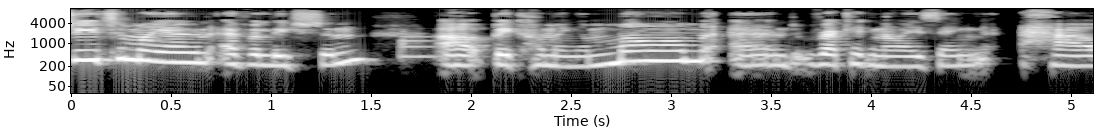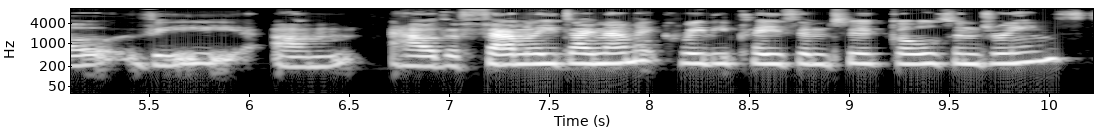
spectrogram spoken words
due to my own evolution, uh, becoming a mom and recognizing how the um, how the family dynamic really plays into goals and dreams,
